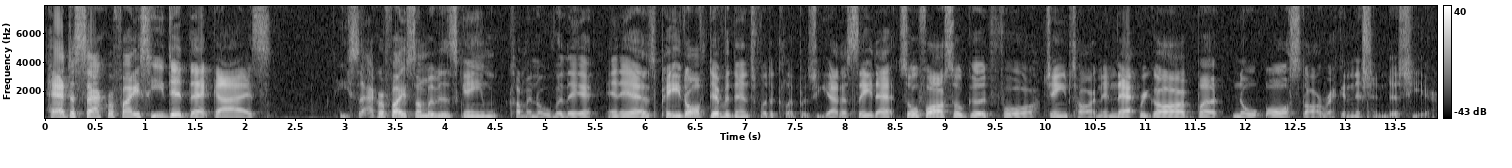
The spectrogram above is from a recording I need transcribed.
had to sacrifice. He did that, guys. He sacrificed some of his game coming over there, and it has paid off dividends for the Clippers. You got to say that. So far, so good for James Harden in that regard, but no all star recognition this year.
